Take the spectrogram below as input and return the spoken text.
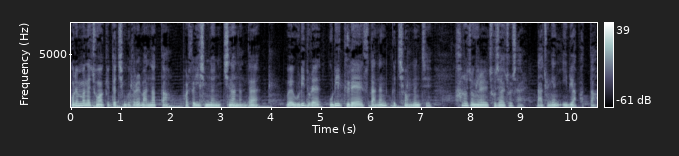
오랜만에 중학교 때 친구들을 만났다. 벌써 20년이 지났는데 왜 우리들의 우리들의 수다는 끝이 없는지 하루 종일 조잘조잘 나중엔 입이 아팠다.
